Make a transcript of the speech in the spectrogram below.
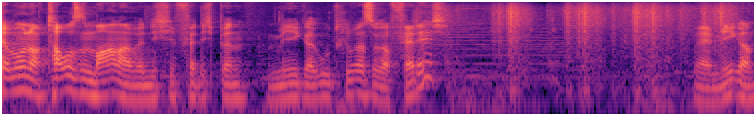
habe immer noch 1000 Mana, wenn ich hier fertig bin. Mega gut. Kriegen wir sogar fertig? Ja, mega.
